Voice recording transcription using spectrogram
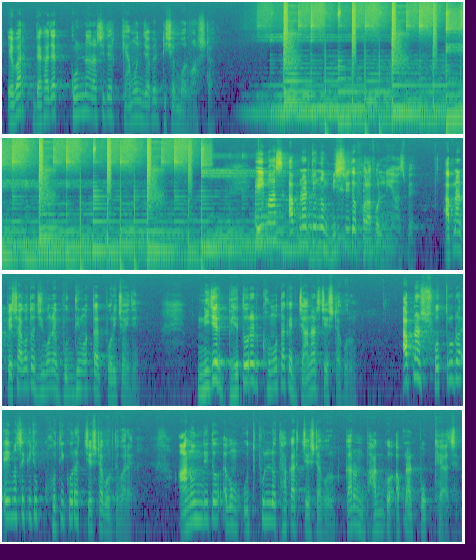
এবার দেখা যাক কন্যা রাশিদের কেমন যাবে ডিসেম্বর মাসটা। এই মাস আপনার জন্য মিশ্রিত ফলাফল নিয়ে আসবে। আপনার পেশাগত জীবনে বুদ্ধিমত্তার পরিচয় দিন। নিজের ভেতরের ক্ষমতাকে জানার চেষ্টা করুন। আপনার শত্রুরা এই মাসে কিছু ক্ষতি করার চেষ্টা করতে পারে। আনন্দিত এবং উৎফুল্ল থাকার চেষ্টা করুন, কারণ ভাগ্য আপনার পক্ষে আছে।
